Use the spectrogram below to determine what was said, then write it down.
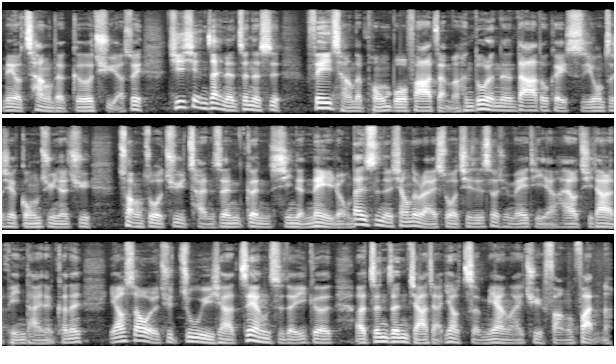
没有唱的歌曲啊。所以其实现在呢，真的是非常的蓬勃发展嘛，很多人呢，大家都可以使用这这些工具呢去创作、去产生更新的内容。但是呢，相对来说，其实社群媒体啊，还有其他的平台呢，可能也要稍微的去注意一下这样子的一个呃真真假假，要怎么样来去防范呢？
